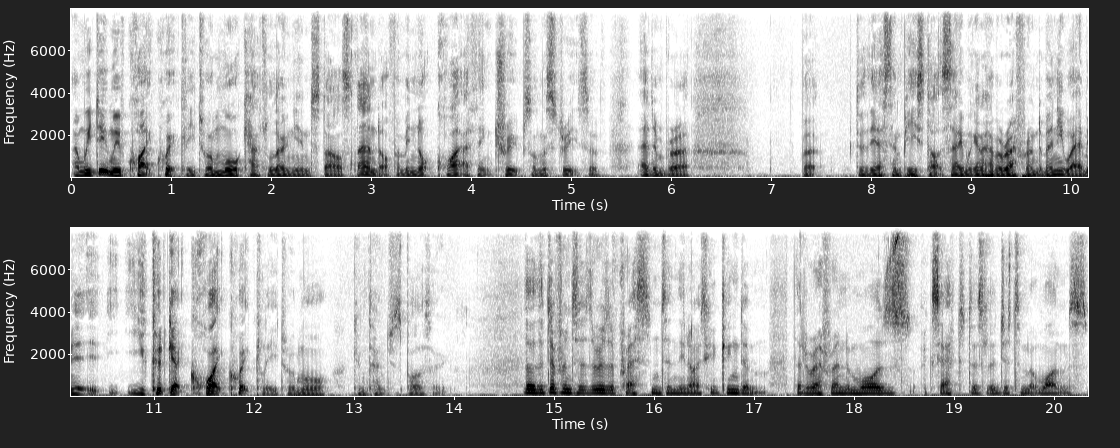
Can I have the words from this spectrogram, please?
and we do move quite quickly to a more Catalonian style standoff. I mean, not quite, I think, troops on the streets of Edinburgh do the SNP start saying we're going to have a referendum anyway? I mean, it, you could get quite quickly to a more contentious politics. Though the difference is there is a precedent in the United Kingdom that a referendum was accepted as legitimate once.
